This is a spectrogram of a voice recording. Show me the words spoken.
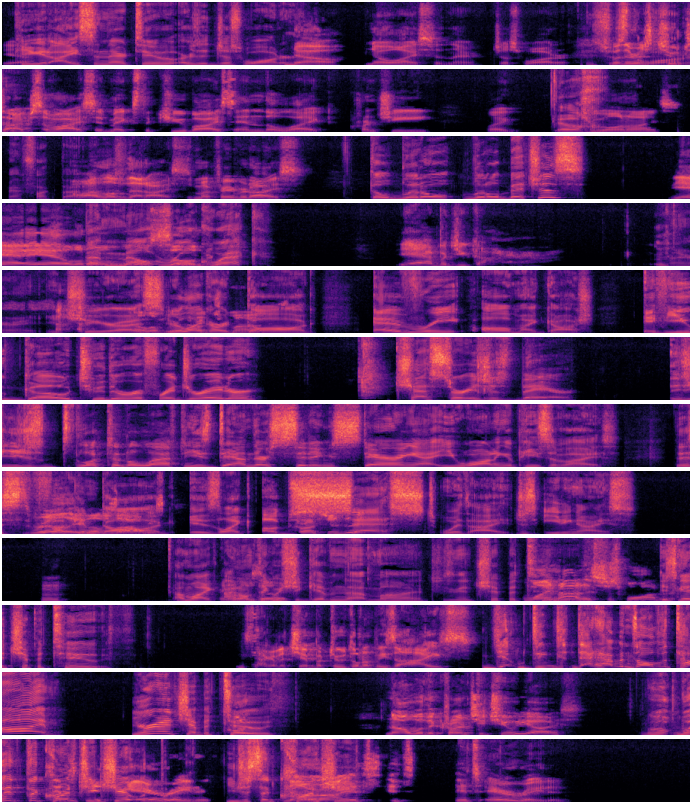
Yeah. Can you get ice in there too, or is it just water? No, no ice in there, just water. It's but there's the two types of ice. It makes the cube ice and the like crunchy, like Ugh, chew on ice. yeah, fuck that. Oh, I love that ice. It's my favorite ice. the little little bitches Yeah, yeah, a little that melt little real quick. Yeah, but you got All right, you chew your ice. You're like our dog. Every oh my gosh, if you go to the refrigerator, Chester is just there. You just look to the left, and he's down there sitting, staring at you, wanting a piece of ice. This Really? fucking dog ice? is like obsessed with ice, just eating ice. Hmm. I'm like, I don't think we should give him that much. He's gonna chip a tooth. why not? It's just water. He's gonna chip a tooth. He's not gonna chip a tooth on a piece of ice. Yeah, that happens all the time. You're gonna chip a tooth Not with a crunchy, chewy ice. With the crunchy it's, chew. It's aerated. You just said No, no, crunchy. it's it's it's aerated.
